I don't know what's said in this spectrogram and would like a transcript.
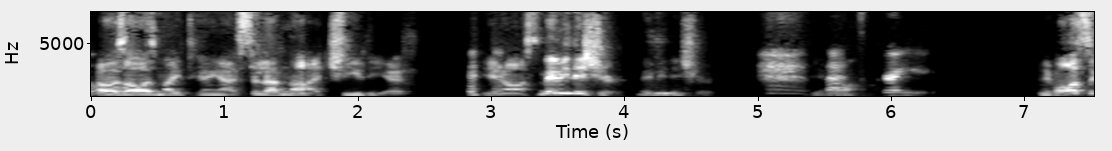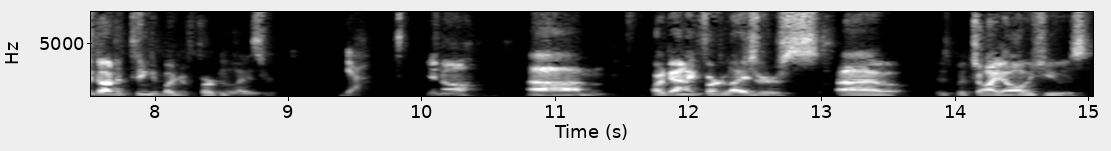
Ooh. That was always my thing. I still have not achieved it yet. You know, so maybe this year. Maybe this year. That's know? great. And you've also got to think about your fertilizer. Yeah. You know, um, organic fertilizers, uh, which I always use.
